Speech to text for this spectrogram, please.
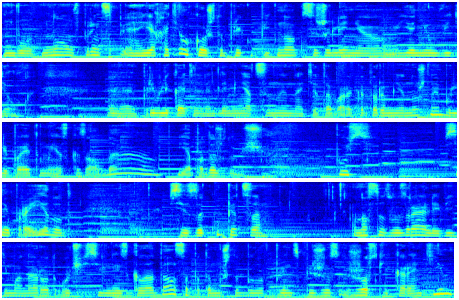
Вот, ну, в принципе, я хотел кое-что прикупить, но, к сожалению, я не увидел э, для меня цены на те товары, которые мне нужны были, поэтому я сказал, да, я подожду еще. Пусть все проедут, все закупятся. У нас тут в Израиле, видимо, народ очень сильно изголодался, потому что было, в принципе, жесткий карантин,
